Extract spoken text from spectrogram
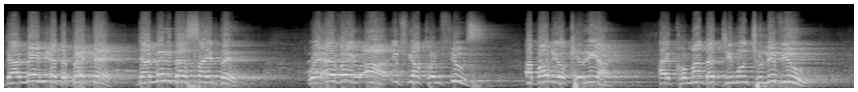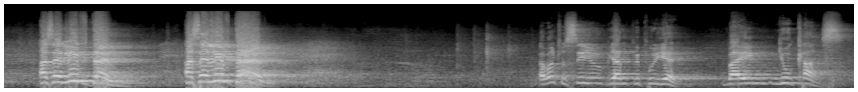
There are many at the back there. There are many that side there. Wherever you are, if you are confused about your career, I command that demon to leave you. I say, leave them. I say, leave them. I want to see you young people here buying new cars,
